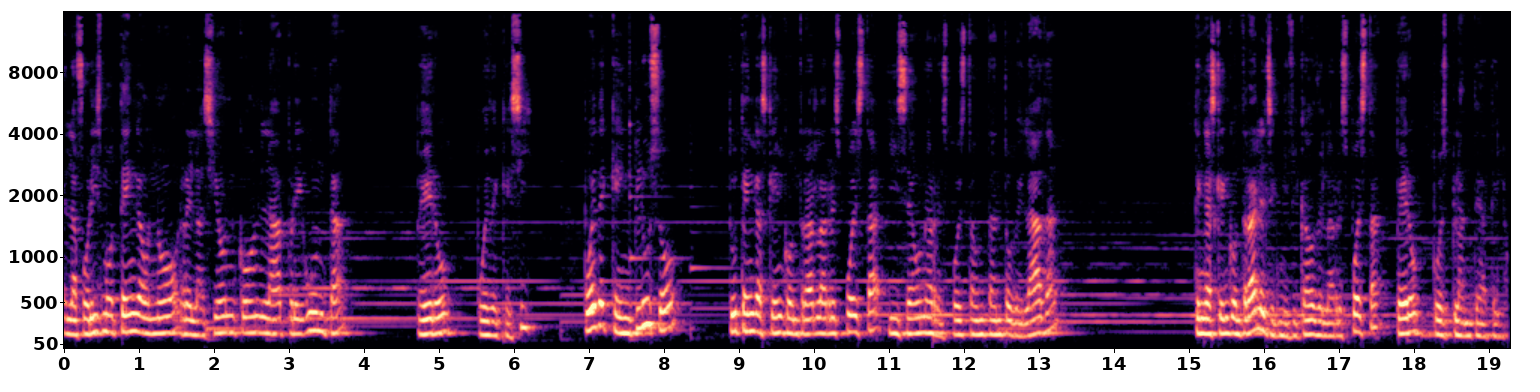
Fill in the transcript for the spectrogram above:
el aforismo tenga o no relación con la pregunta, pero puede que sí. Puede que incluso tú tengas que encontrar la respuesta y sea una respuesta un tanto velada. Tengas que encontrar el significado de la respuesta, pero pues plantéatelo.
